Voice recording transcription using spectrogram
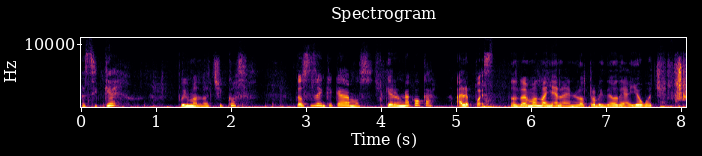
Así que fuimos, ¿no chicos? Entonces, ¿en qué quedamos? ¿Quieren una coca? Vale pues, nos vemos mañana en el otro video de Iowa 80.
